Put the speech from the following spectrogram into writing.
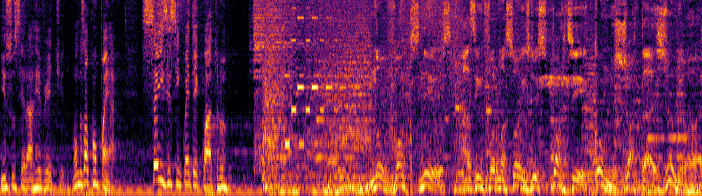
isso será revertido. Vamos acompanhar. 6 e 54 No Vox News, as informações do esporte com J. Júnior.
